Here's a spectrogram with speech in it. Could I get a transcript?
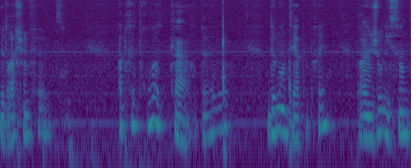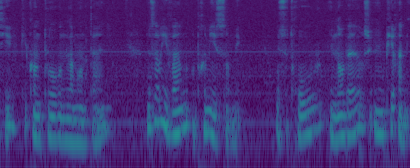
de Drachenfels. Après trois quarts d'heure, de montée à peu près, par un joli sentier qui contourne la montagne, nous arrivâmes au premier sommet, où se trouve une auberge et une pyramide.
